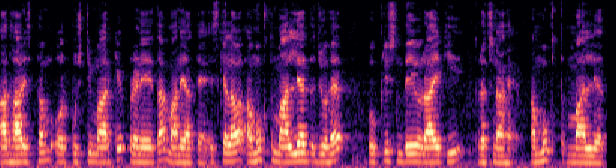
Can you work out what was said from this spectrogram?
आधार स्तंभ और पुष्टि मार्ग के प्रणेता माने जाते हैं। इसके अलावा अमुक्त माल्यद जो है, वो कृष्णदेव राय की रचना है। अमुक्त माल्यद।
